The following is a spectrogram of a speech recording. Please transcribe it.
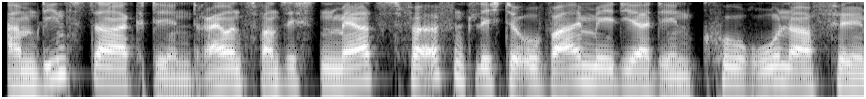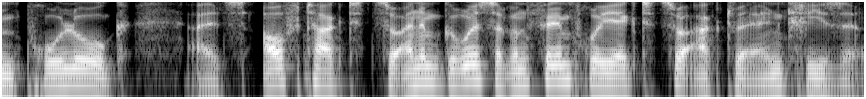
am Dienstag, den 23. März, veröffentlichte Ovalmedia den Corona-Film Prolog als Auftakt zu einem größeren Filmprojekt zur aktuellen Krise.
